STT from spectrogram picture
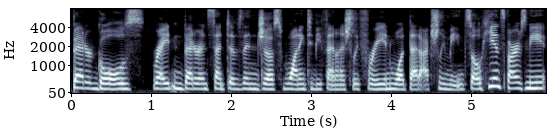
better goals right and better incentives than just wanting to be financially free and what that actually means so he inspires me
